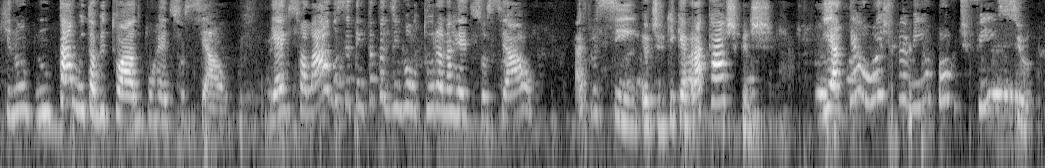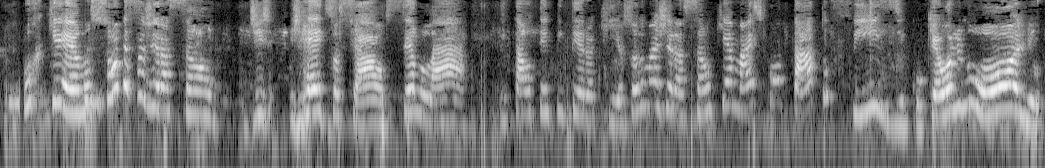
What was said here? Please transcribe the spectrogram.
que não, não tá muito habituado com rede social. E aí eles falam, ah, você tem tanta desenvoltura na rede social. Aí eu falei, sim, eu tive que quebrar cascas. E até hoje, para mim, é um pouco difícil, porque eu não sou dessa geração de rede social, celular, e tá o tempo inteiro aqui. Eu sou de uma geração que é mais contato físico, que é olho no olho,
